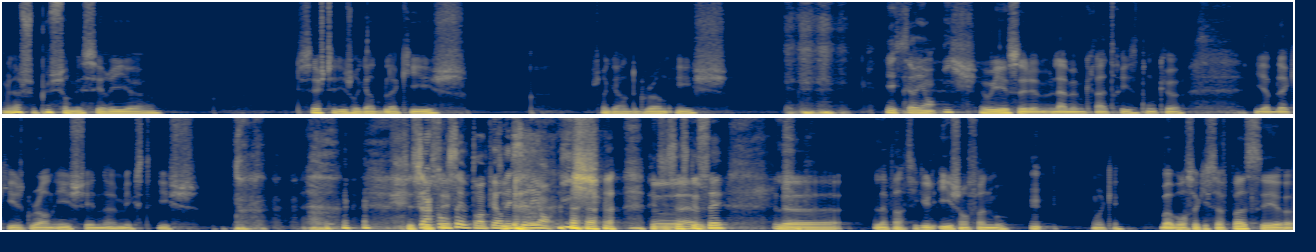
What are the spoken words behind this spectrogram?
Mais là, je suis plus sur mes séries. euh, Tu sais, je t'ai dit, je regarde Blackish. Je regarde Grown-ish. Les séries en ish. Oui, c'est la même créatrice. Donc, euh, il y a Blackish, Grown-ish et une Mixed-ish. Sais ce C'est un concept, on va faire des séries en ish. Tu sais ce que c'est? La particule ish en fin de mot. Mm. Ok. Bah pour ceux qui savent pas, c'est euh,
